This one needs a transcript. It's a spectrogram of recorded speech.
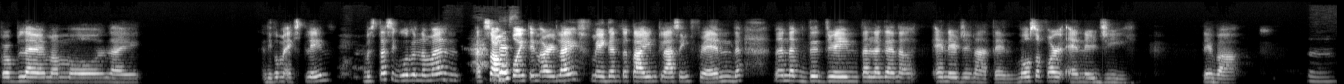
problema mo like hindi ko ma-explain. Basta siguro naman, at some Best- point in our life, may ganito tayong klaseng friend na nagde-drain talaga ng energy natin. Most of our energy. 'Di ba? Mm.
